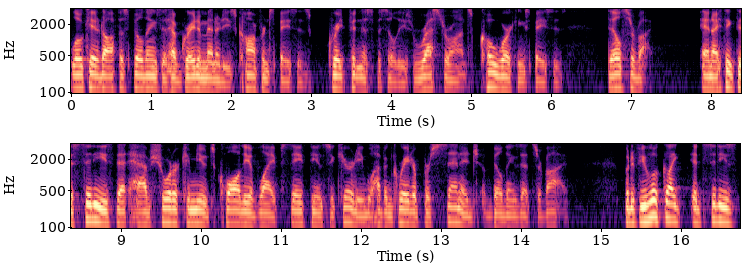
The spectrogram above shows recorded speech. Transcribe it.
located office buildings that have great amenities, conference spaces, great fitness facilities, restaurants, co working spaces, they'll survive. And I think the cities that have shorter commutes, quality of life, safety, and security will have a greater percentage of buildings that survive. But if you look like at cities,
